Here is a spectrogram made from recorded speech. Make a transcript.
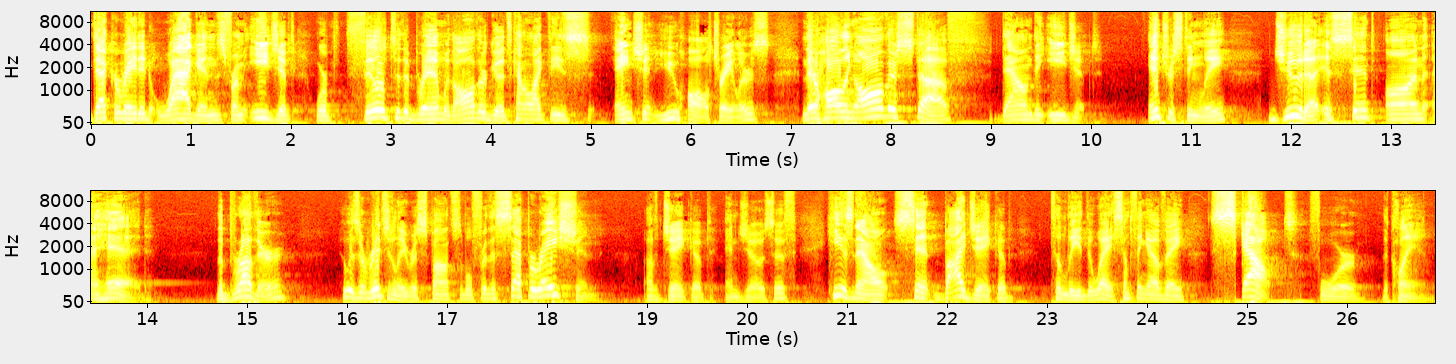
decorated wagons from Egypt, were filled to the brim with all their goods, kind of like these ancient U Haul trailers. And they're hauling all their stuff down to Egypt. Interestingly, Judah is sent on ahead. The brother who was originally responsible for the separation of Jacob and Joseph, he is now sent by Jacob to lead the way, something of a scout for the clan.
